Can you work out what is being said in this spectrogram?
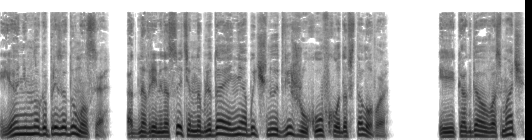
Я немного призадумался, одновременно с этим наблюдая необычную движуху у входа в столовую. «И когда у вас матч?»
